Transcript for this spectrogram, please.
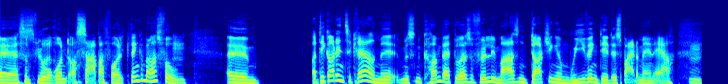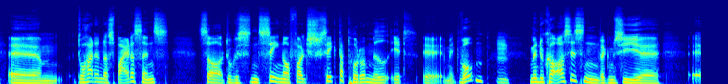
øh, som flyver rundt og sabber folk. Den kan man også få. Mm. Øhm, og det er godt integreret med, med sådan combat. Du er selvfølgelig meget sådan dodging and weaving, det er det Spider-Man er. Mm. Øhm, du har den der spider sense, så du kan sådan se, når folk sigter på dig med et, øh, med et våben. Mm. Men du kan også sådan, hvad kan man sige, øh, øh,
